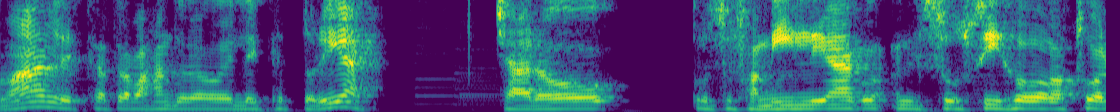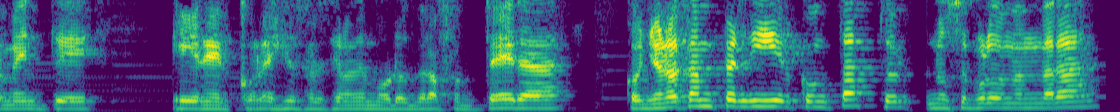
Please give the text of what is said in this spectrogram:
mal, está trabajando en la inspectoría. Charo, con su familia, con sus hijos actualmente en el Colegio Salesiano de Morón de la Frontera. Con Jonathan perdí el contacto, no sé por dónde andará.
